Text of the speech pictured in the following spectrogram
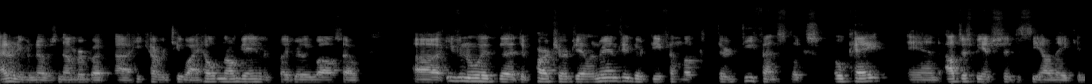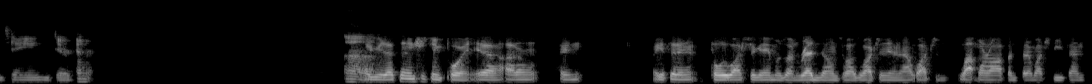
I don't even know his number, but uh, he covered T.Y. Hilton all game and played really well. So uh, even with the departure of Jalen Ramsey, their defense looks their defense looks okay, and I'll just be interested to see how they contain Derrick Henry. I Um, agree. That's an interesting point. Yeah, I don't. I I said, I didn't fully watch the game. I was on red zone, so I was watching in and out, watching a lot more offense than I watched defense.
